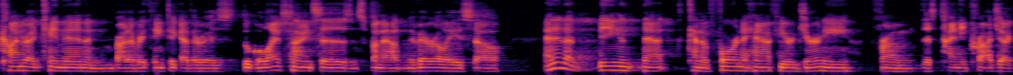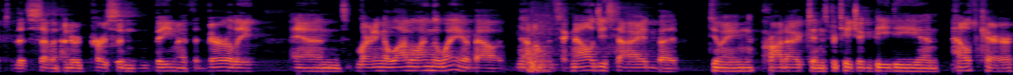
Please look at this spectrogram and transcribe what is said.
Conrad came in and brought everything together as Google Life Sciences and spun out into Verily. So ended up being in that kind of four and a half year journey from this tiny project to this 700 person behemoth at Verily and learning a lot along the way about not only the technology side, but doing product and strategic BD and healthcare.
